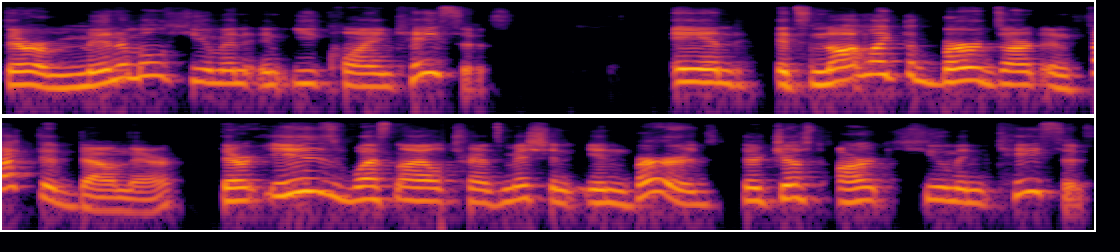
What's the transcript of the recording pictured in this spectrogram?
there are minimal human and equine cases. And it's not like the birds aren't infected down there. There is West Nile transmission in birds, there just aren't human cases.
